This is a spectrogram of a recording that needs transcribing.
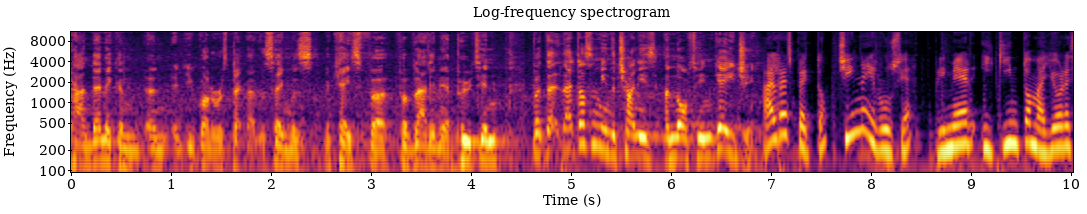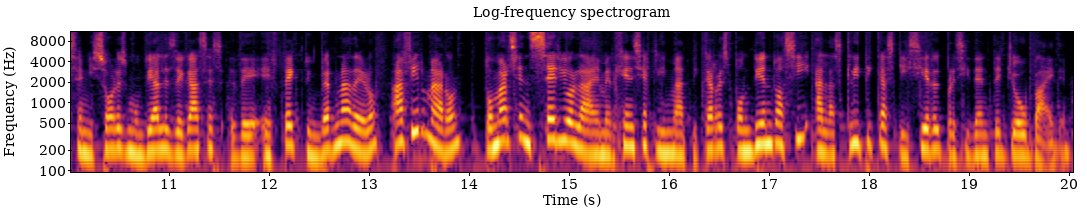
Pandemic, and, and you've got to respect that. The same was the case for for Vladimir Putin. Al respecto, China y Rusia, primer y quinto mayores emisores mundiales de gases de efecto invernadero, afirmaron tomarse en serio la emergencia climática, respondiendo así a las críticas que hiciera el presidente Joe Biden.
